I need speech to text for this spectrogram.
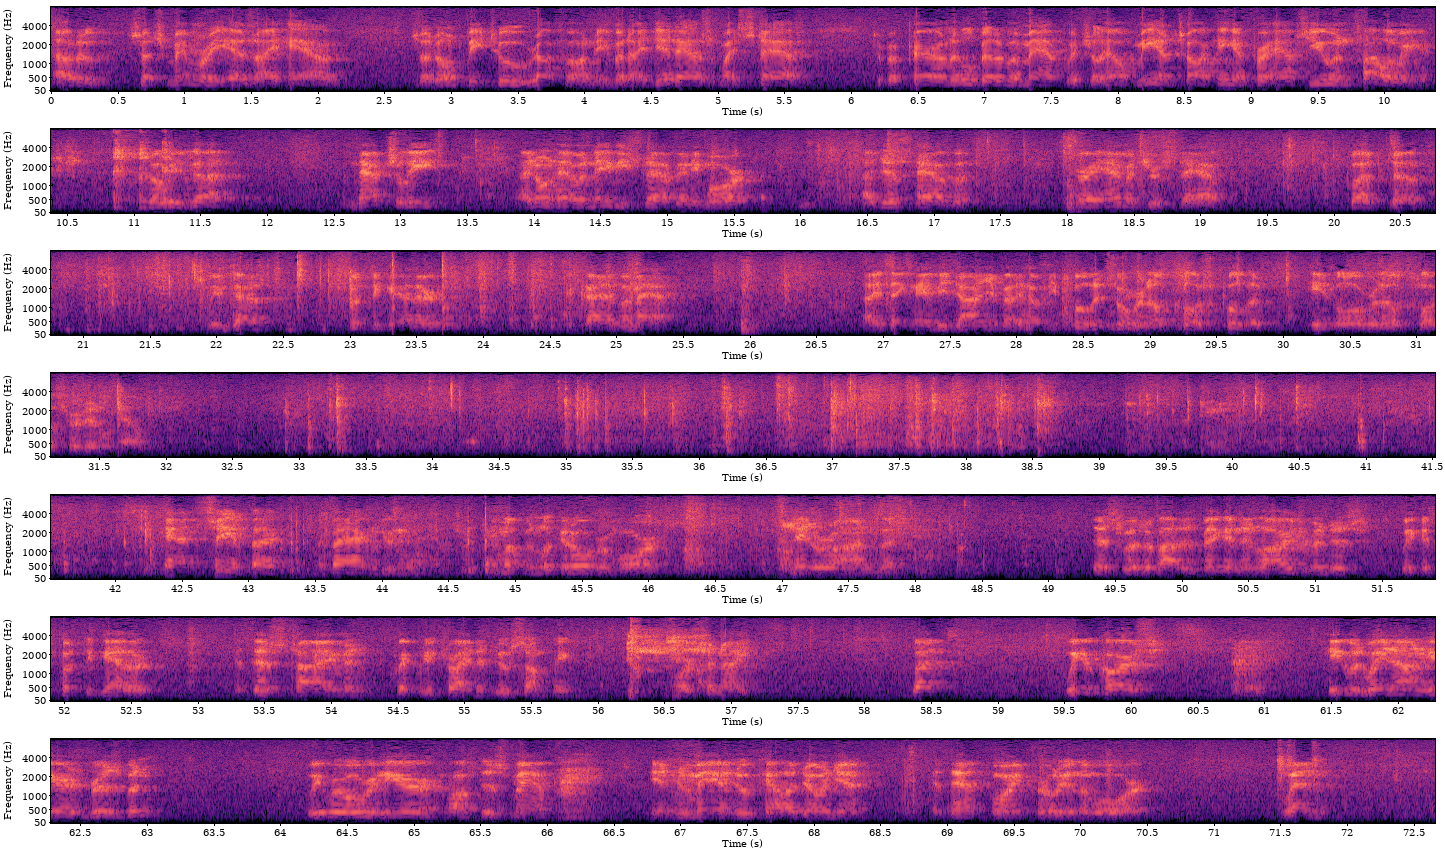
out of such memory as I have, so don't be too rough on me. But I did ask my staff to prepare a little bit of a map which will help me in talking and perhaps you in following it. So we've got, naturally, I don't have a Navy staff anymore. I just have a very amateur staff. But uh, we've got put together a kind of a map. I think maybe, Don, you better help me pull this over a little close, pull the easel over a little closer, it'll help. Can't see it back in the back, you can come up and look it over more later on, but this was about as big an enlargement as we could put together at this time and quickly trying to do something for tonight. But we, of course, he was way down here in Brisbane. We were over here off this map in Noumea, New Caledonia, at that point early in the war. When,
